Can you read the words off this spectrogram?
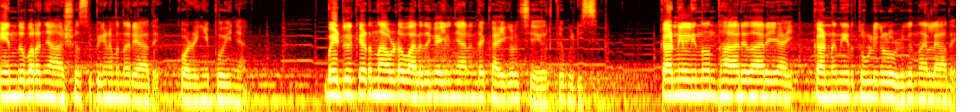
എന്തു പറഞ്ഞ് ആശ്വസിപ്പിക്കണമെന്നറിയാതെ കുഴങ്ങിപ്പോയി ഞാൻ. ബെഡിൽ കിടന്ന അവളുടെ വലത് കൈയിൽ ഞാൻ എന്റെ കൈകൾ ചേർത്ത് പിടിച്ചു. കണ്ണിൽ നിന്നും ധാരധാരയായി കണ്ണുനീർത്തുള്ളികൾ ഒഴുകുന്നല്ലാതെ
